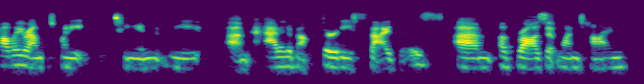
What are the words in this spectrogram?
probably around 2018 we um, added about 30 sizes um, of bras at one time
